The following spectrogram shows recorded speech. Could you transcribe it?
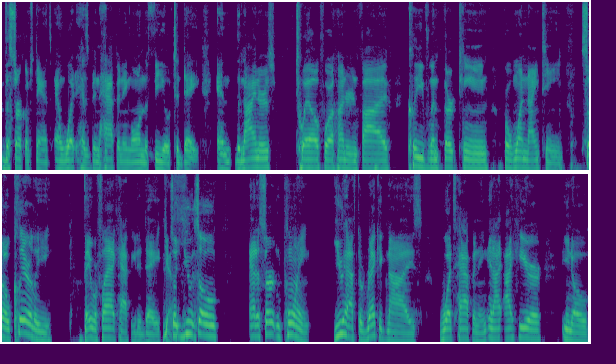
the circumstance and what has been happening on the field today. And the Niners, 12 for 105, Cleveland, 13 for 119. So clearly they were flag happy today. Yes. So you so at a certain point, you have to recognize what's happening. And I, I hear, you know,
